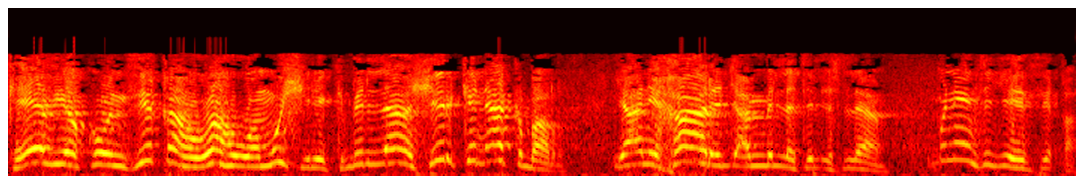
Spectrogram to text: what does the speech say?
كيف يكون ثقة وهو مشرك بالله شرك أكبر؟ يعني خارج عن ملة الإسلام. منين تجيه الثقة؟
